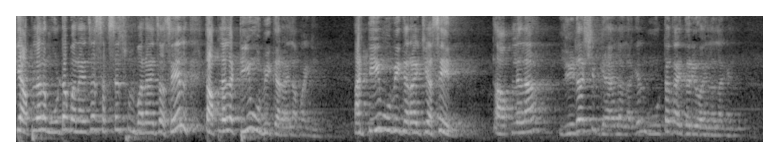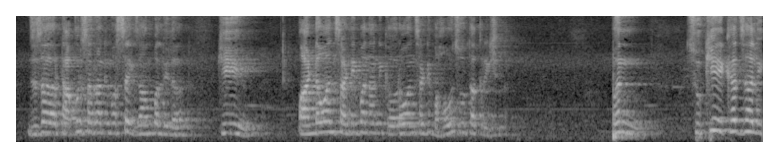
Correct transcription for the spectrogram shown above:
की आपल्याला मोठं बनायचं सक्सेसफुल बनायचं असेल तर आपल्याला टीम उभी करायला पाहिजे. आणि टीम उभी करायची असेल तर आपल्याला लिडरशिप घ्यायला लागेल मोठं काहीतरी व्हायला लागेल. जसं ठाकूर सरांनी मस्त एक्झाम्पल दिलं की पांडवांसाठी पण आणि कौरवांसाठी भाऊच होता कृष्ण. पण चुकी एकच झाली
